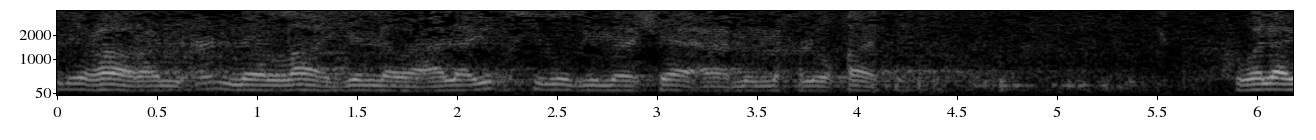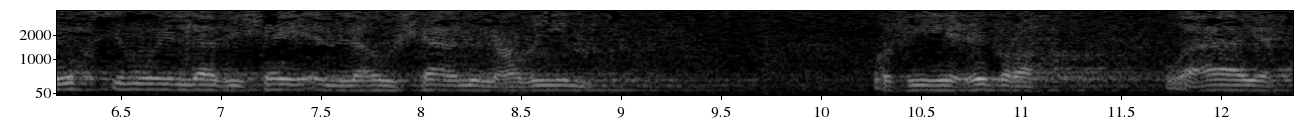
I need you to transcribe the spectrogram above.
مرارا أن الله جل وعلا يقسم بما شاء من مخلوقاته ولا يقسم إلا بشيء له شأن عظيم وفيه عبرة وآية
